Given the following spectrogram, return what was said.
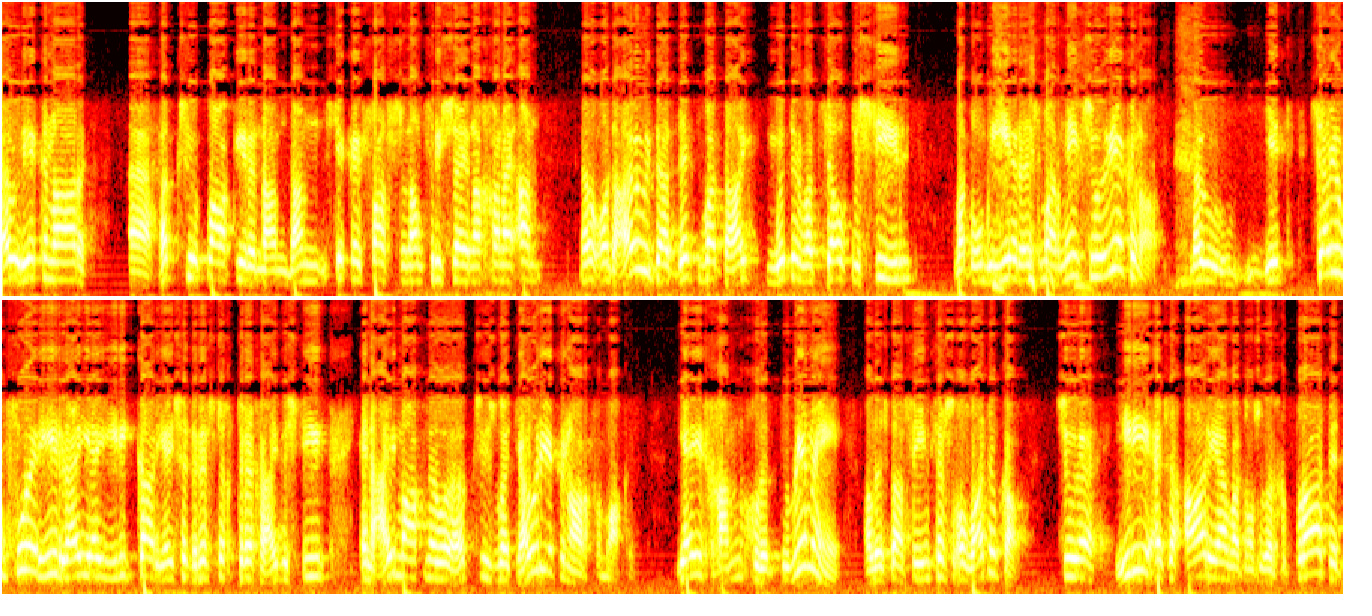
jou rekenaar uh huk so 'n paar keer en dan dan steek hy vas en dan vries hy en dan gaan hy aan nou onthou dat dit wat daai motor wat self bestuur wat hom beheer is maar net so rekenaar. Nou weet stel jou voor hier ry jy hierdie kar, jy sit rustig terug, hy bestuur en hy maak nou 'n huk soos wat jou rekenaar gemaak het. Jy gaan groot probleme hê. Al is daar sensors of wat ook al. So hierdie is 'n area wat ons oor gepraat het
